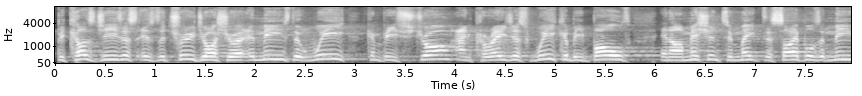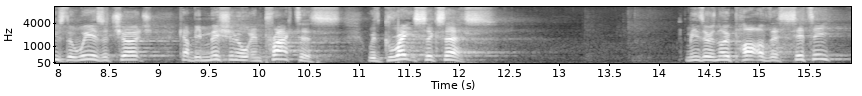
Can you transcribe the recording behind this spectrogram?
Because Jesus is the true Joshua, it means that we can be strong and courageous. We can be bold in our mission to make disciples. It means that we as a church can be missional in practice with great success. It means there is no part of this city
